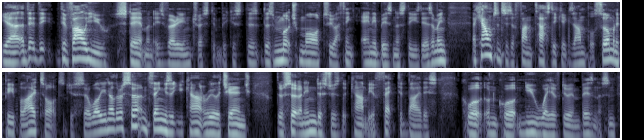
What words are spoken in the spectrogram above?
Yeah, the, the, the value statement is very interesting because there's there's much more to I think any business these days. I mean, accountants is a fantastic example. So many people I talk to just say, well, you know, there are certain things that you can't really change. There are certain industries that can't be affected by this quote unquote new way of doing business. And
